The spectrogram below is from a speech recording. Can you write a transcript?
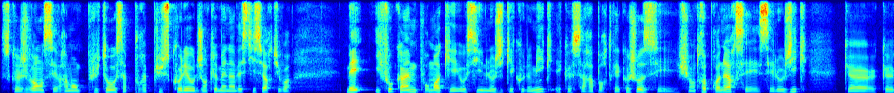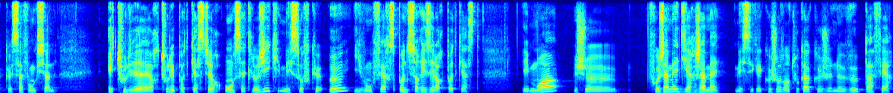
Ce que je vends, c'est vraiment plutôt, ça pourrait plus coller au gentleman investisseur, tu vois. Mais il faut quand même pour moi qu'il y ait aussi une logique économique et que ça rapporte quelque chose. Je suis entrepreneur, c'est logique que, que, que ça fonctionne. Et tous les, d'ailleurs, tous les podcasteurs ont cette logique, mais sauf que eux, ils vont faire sponsoriser leur podcast. Et moi, je faut jamais dire jamais, mais c'est quelque chose en tout cas que je ne veux pas faire.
